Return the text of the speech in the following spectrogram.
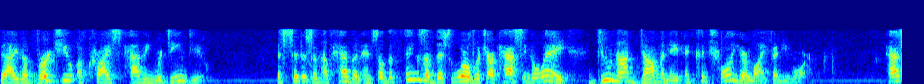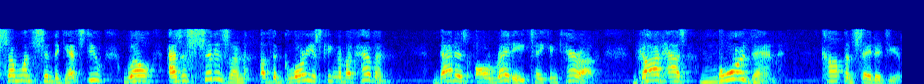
by the virtue of Christ having redeemed you, a citizen of heaven. And so the things of this world which are passing away do not dominate and control your life anymore. Has someone sinned against you? Well, as a citizen of the glorious kingdom of heaven, that is already taken care of. God has more than compensated you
